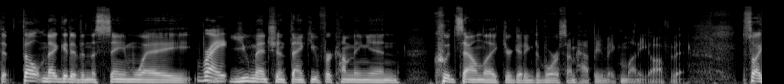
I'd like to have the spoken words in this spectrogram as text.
that felt negative in the same way right. you mentioned thank you for coming in could sound like you're getting divorced i'm happy to make money off of it so i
